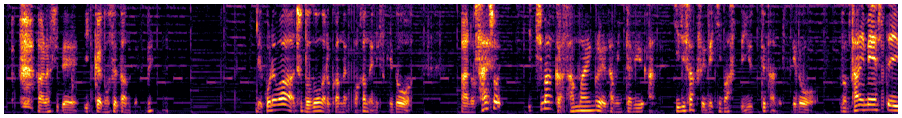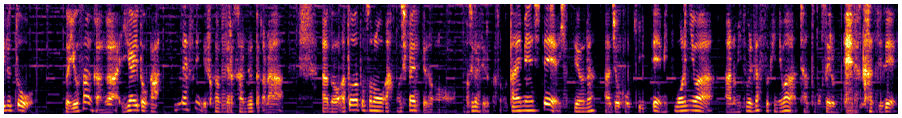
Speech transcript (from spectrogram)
話で1回載せたんですね。で、これはちょっとどうなるかわかんないですけど、あの、最初1万から3万円ぐらいで多分インタビュー、あの、記事作成できますって言ってたんですけど、その対面していると、その予算感が意外と、あ、そんな安いんですか？みたいな感じだったから、あの、後々その、あ、持ち帰って、その、持ち帰ってるか、その対面して必要な情報を聞いて、見積もりには、あの、見積もり出すときにはちゃんと載せるみたいな感じで、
